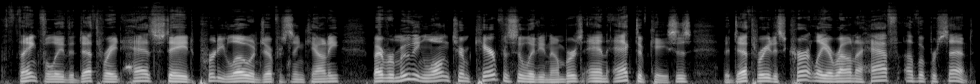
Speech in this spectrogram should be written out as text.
Thankfully, the death rate has stayed pretty low in Jefferson County. By removing long-term care facility numbers and active cases, the death rate is currently around a half of a percent.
